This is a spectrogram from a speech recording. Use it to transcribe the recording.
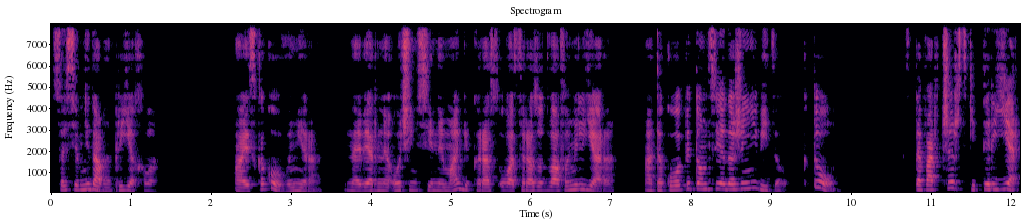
Совсем недавно приехала». «А из какого вы мира? Наверное, очень сильный магик, раз у вас сразу два фамильяра. А такого питомца я даже не видел. Кто он?» «Ставарчерский терьер.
